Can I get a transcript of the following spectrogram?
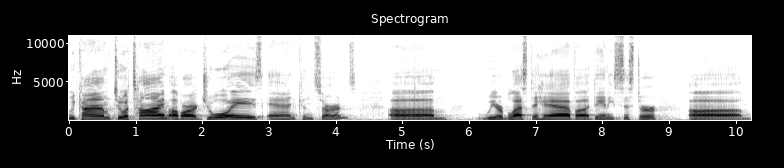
So we come to a time of our joys and concerns. Um, we are blessed to have uh, Danny's sister um,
